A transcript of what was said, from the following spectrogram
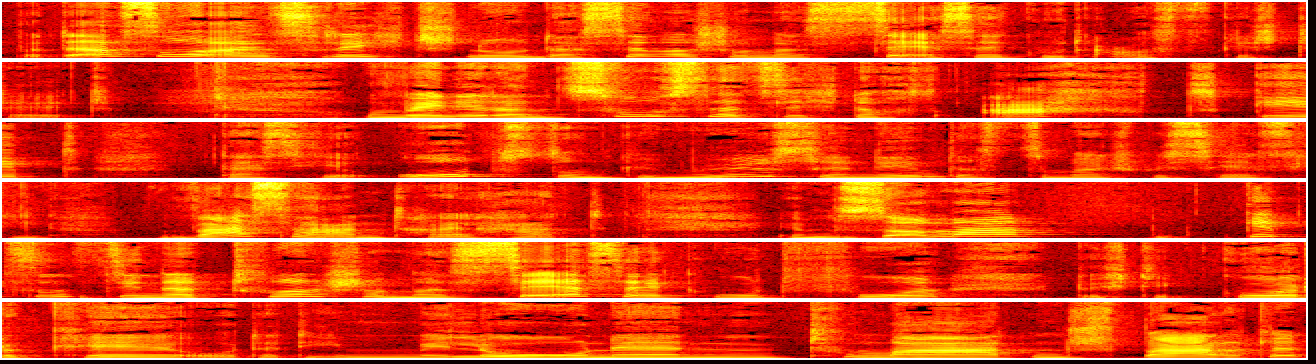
Aber das so als Richtschnur, da sind wir schon mal sehr, sehr gut aufgestellt. Und wenn ihr dann zusätzlich noch Acht gebt, dass ihr Obst und Gemüse nehmt, das zum Beispiel sehr viel Wasseranteil hat. Im Sommer gibt es uns die Natur schon mal sehr, sehr gut vor. Durch die Gurke oder die Melonen, Tomaten, Spargel.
